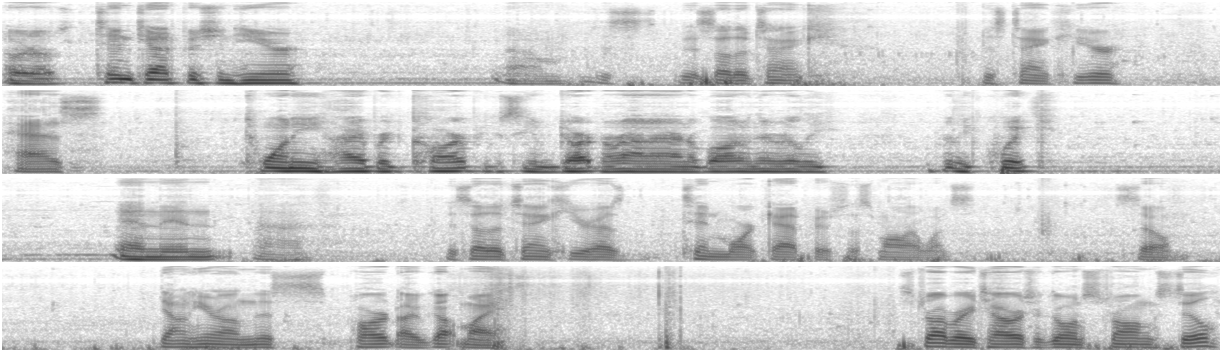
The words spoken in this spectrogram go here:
or no, 10 catfish in here. Um, this this other tank, this tank here, has 20 hybrid carp. You can see them darting around there on the bottom. They're really, really quick. And then uh, this other tank here has 10 more catfish, the smaller ones. So down here on this part, I've got my strawberry towers are going strong still.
